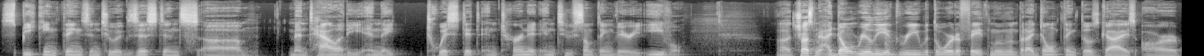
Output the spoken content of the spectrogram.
speaking things into existence uh, mentality and they twist it and turn it into something very evil. Uh, trust me, I don't really agree with the Word of Faith movement, but I don't think those guys are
